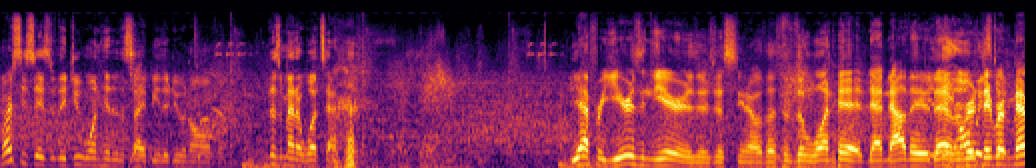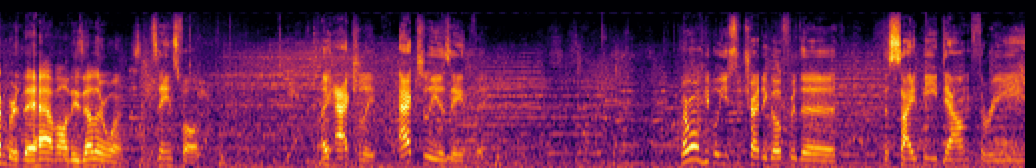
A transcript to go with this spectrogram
Marcy says if they do one hit of the side B, they're doing all of them. It doesn't matter what's happening. Yeah, for years and years, there's just you know the the one hit, and now they they, they they remembered they have all these other ones. It's Zain's fault. Like actually, actually a Zane thing. Remember when people used to try to go for the the side B down three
